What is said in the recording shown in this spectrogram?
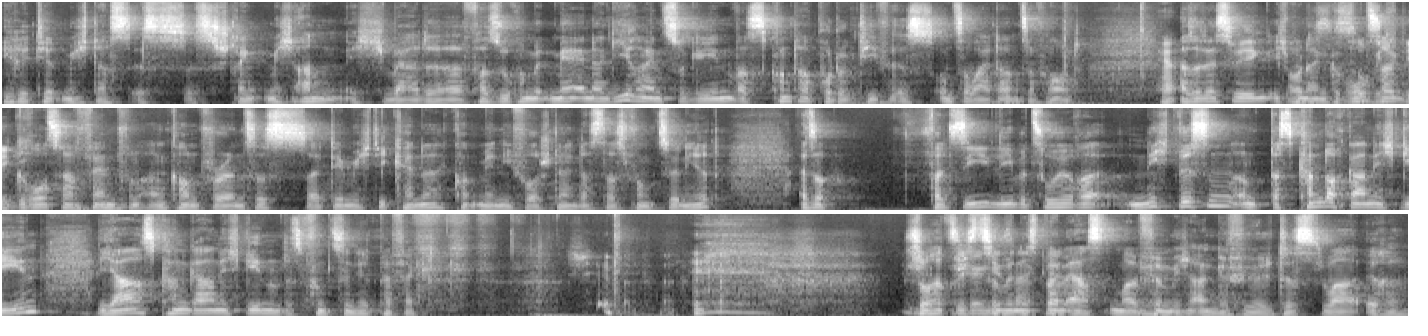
irritiert mich das. Es, es strengt mich an. Ich werde versuchen, mit mehr Energie reinzugehen, was kontraproduktiv ist und so weiter und so fort. Ja. Also deswegen, ich Oh, bin ein ist so großer, großer Fan von Unconferences, seitdem ich die kenne. Konnte mir nie vorstellen, dass das funktioniert. Also, falls Sie, liebe Zuhörer, nicht wissen, und das kann doch gar nicht gehen, ja, es kann gar nicht gehen und es funktioniert perfekt. So hat sich zumindest gesagt, beim ja. ersten Mal für mich angefühlt. Das war irre.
